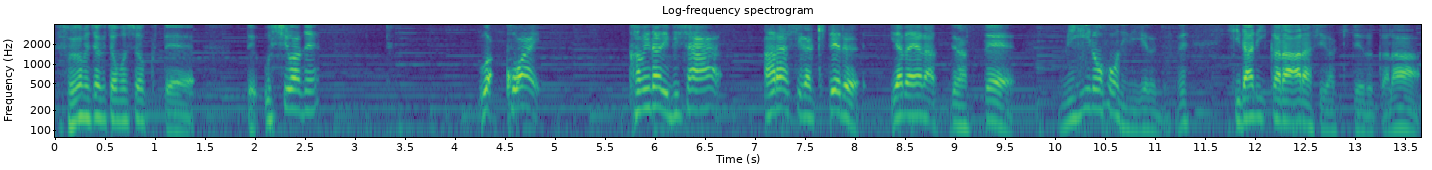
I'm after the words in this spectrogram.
それがめちゃくちゃ面白くて。で牛はねうわ怖い。雷ビシャー嵐が来てる。やだやだってなって右の方に逃げるんですね。左から嵐が来てるから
